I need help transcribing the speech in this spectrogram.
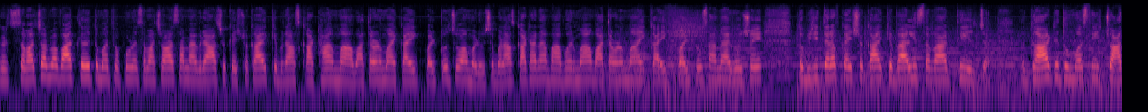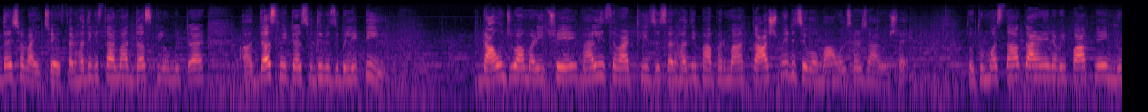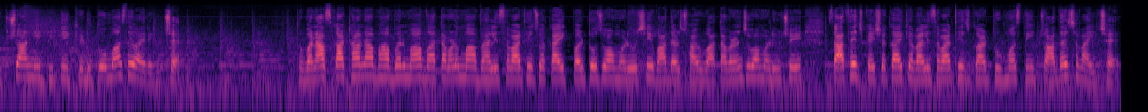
ગરજ સમાચાર માં વાત કરે તો મહત્વપૂર્ણ સમાચાર સામે આવી રાજ કેશકાય કે બનાસકાઠા માં વાતાવરણ માં એક એક પલ્ટો જોવા મળ્યો છે બનાસકાઠા ના ભાભર માં વાતાવરણ માં એક એક પલ્ટો સામે આવ્યો છે તો બીજી તરફ કેશકાય કે વાલી સવાર થી જ ગાઢ ધુમ્મસ થી ચાદર છવાય છે સરહદી વિસ્તાર માં 10 કિલોમીટર 10 મીટર સુધી વિઝિબિલિટી ડાઉન જોવા મળી છે વાલી સવાર થી જ સરહદી ભાભર માં કાશ્મીર જેવો માહોલ સર્જાયો છે તો ધુમ્મસના કારણે રવિ પાકને નુકસાનની ભીતિ ખેડૂતોમાં સેવાઈ રહી છે તો બનાસકાંઠાના ભાભરમાં વાતાવરણમાં વહેલી સવારથી જ એક પલટો જોવા મળ્યો છે વાદળછાયું વાતાવરણ જોવા મળ્યું છે સાથે જ કહી શકાય કે વહેલી સવારથી જ ગાઢ ધુમ્મસની ચાદર છવાઈ છે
